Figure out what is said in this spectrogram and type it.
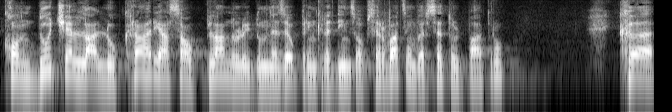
Conduce la lucrarea sau planul lui Dumnezeu prin credință. Observați în versetul 4 că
